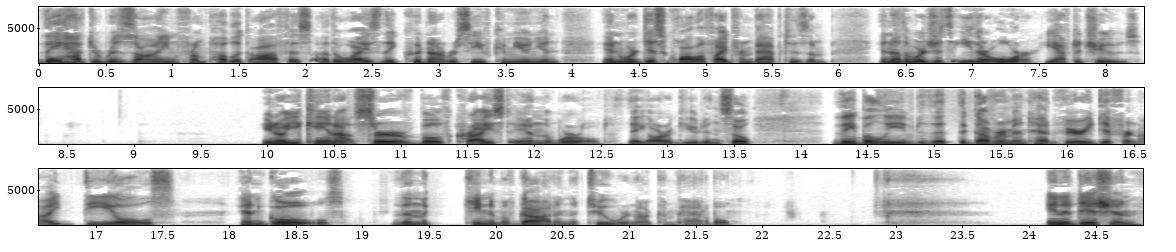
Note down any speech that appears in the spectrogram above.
they had to resign from public office, otherwise, they could not receive communion and were disqualified from baptism. In other words, it's either or. You have to choose. You know, you cannot serve both Christ and the world, they argued. And so they believed that the government had very different ideals and goals than the kingdom of God, and the two were not compatible. In addition,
